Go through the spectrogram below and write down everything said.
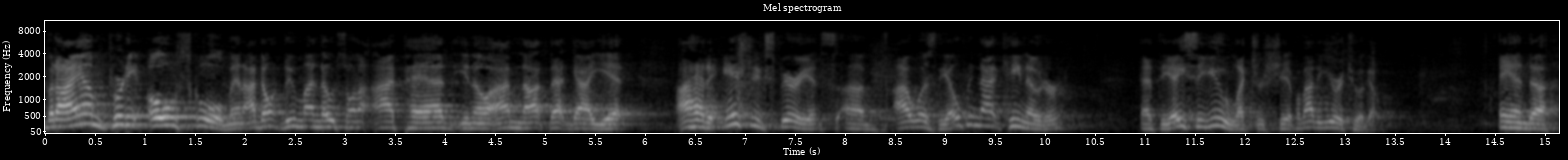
But I am pretty old school, man. I don't do my notes on an iPad. You know, I'm not that guy yet. I had an interesting experience. Uh, I was the opening night keynoter at the ACU lectureship about a year or two ago. And uh,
